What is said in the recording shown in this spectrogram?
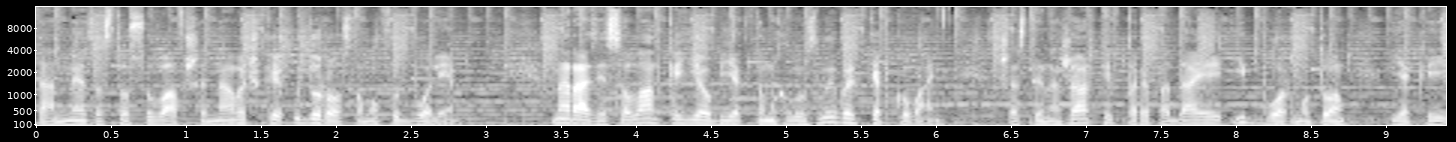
та не застосувавши навички у дорослому футболі. Наразі Соланка є об'єктом глузливих кепкувань. Частина жартів перепадає і Бормуту, який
